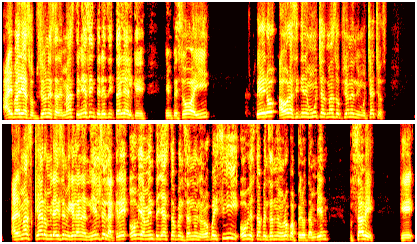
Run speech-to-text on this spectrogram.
Hay varias opciones, además, tenía ese interés de Italia el que empezó ahí, pero ahora sí tiene muchas más opciones, mis muchachos. Además, claro, mira, dice Miguel Ana, ni él se la cree, obviamente ya está pensando en Europa, y sí, obvio está pensando en Europa, pero también pues, sabe que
